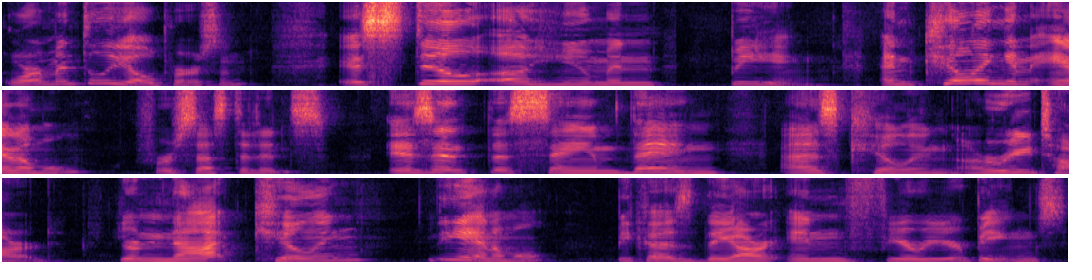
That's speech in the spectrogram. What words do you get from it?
or a mentally ill person is still a human being, and killing an animal for sustenance isn't the same thing as killing a retard. You're not killing the animal because they are inferior beings.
